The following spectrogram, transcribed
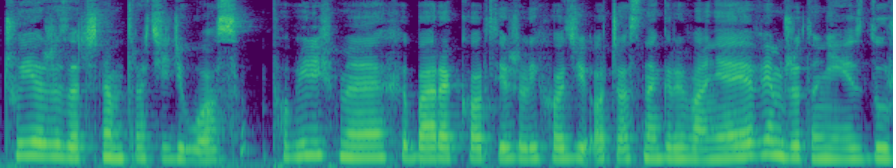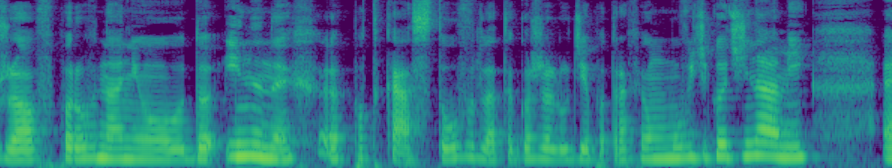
czuję, że zaczynam tracić głos. Pobiliśmy chyba rekord, jeżeli chodzi o czas nagrywania. Ja wiem, że to nie jest dużo w porównaniu do innych e, podcastów, dlatego że ludzie potrafią mówić godzinami, yy,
